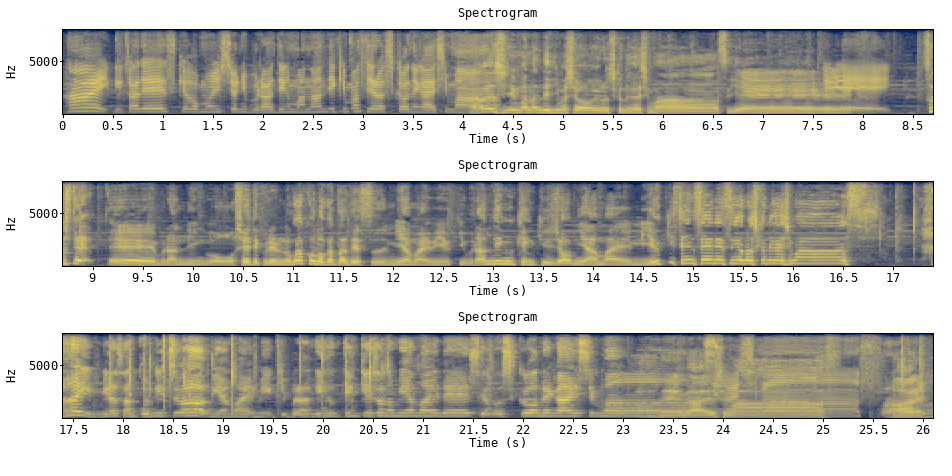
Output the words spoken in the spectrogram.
はい、リカです。今日も一緒にブランディング学んでいきます。よろしくお願いします。よし、学んでいきましょう。よろしくお願いします。イエーイ。えそして、えー、ブランディングを教えてくれるのがこの方です。宮前みゆきブランディング研究所宮前みゆき先生です。よろしくお願いします。はい、皆さんこんにちは。宮前みゆきブランディング研究所の宮前です。よろしくお願いしおます。お願いしま。ますす。はいわ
